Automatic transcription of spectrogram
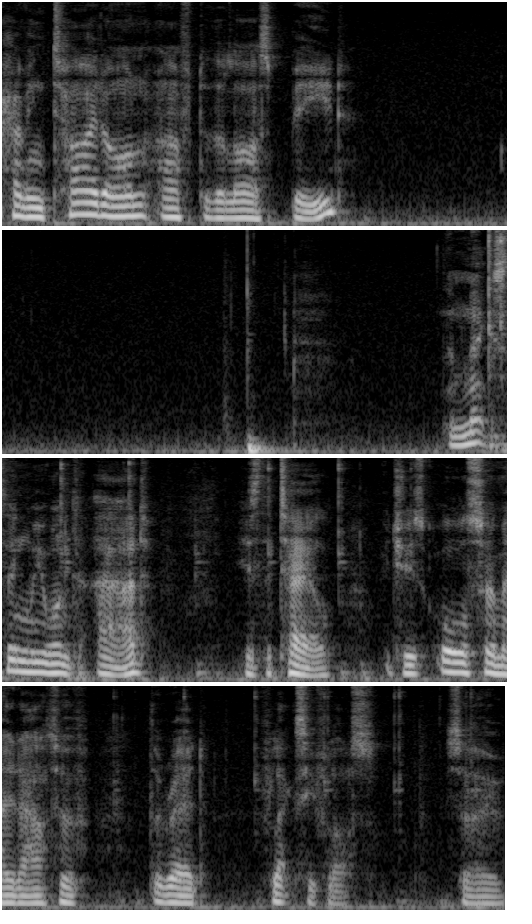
Having tied on after the last bead, the next thing we want to add is the tail, which is also made out of the red flexi floss. So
